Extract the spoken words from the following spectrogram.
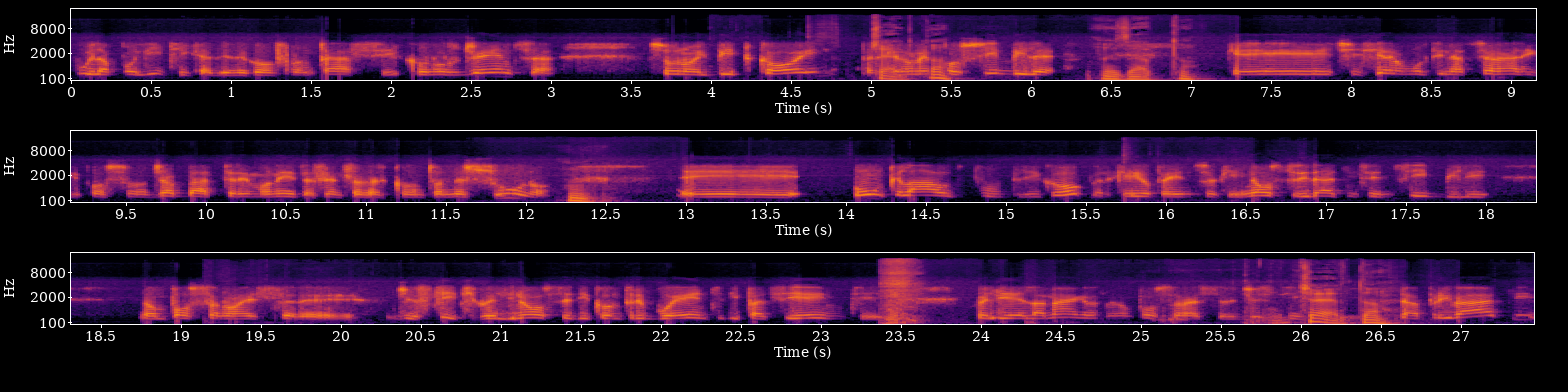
cui la politica deve confrontarsi con urgenza sono i bitcoin, perché non Certo. è possibile Esatto. che ci siano multinazionali che possono già battere moneta senza dar conto a nessuno. Mm. E un cloud pubblico, perché io penso che i nostri dati sensibili non possano essere gestiti, quelli nostri di contribuenti, di pazienti, quelli dell'anagrafe non possono essere gestiti Certo. da privati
